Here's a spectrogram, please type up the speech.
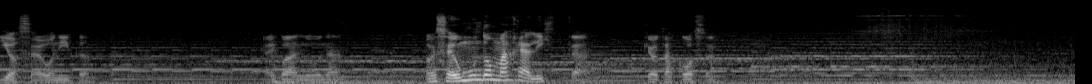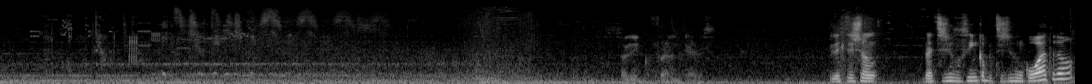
Dios, se ve bonito. Ahí con la luna. O sea, un mundo más realista que otra cosa. Sonic Frontiers. PlayStation, PlayStation 5, PlayStation 4,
